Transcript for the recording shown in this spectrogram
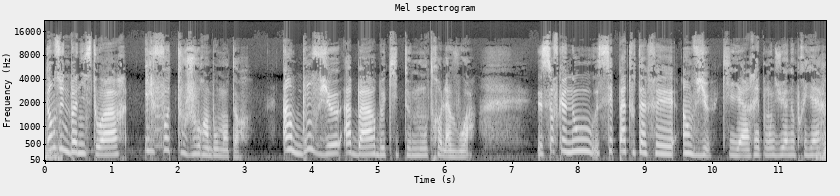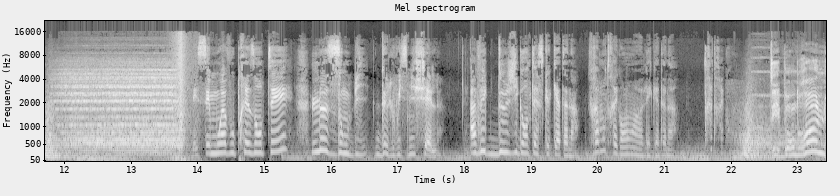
Dans une bonne histoire, il faut toujours un bon mentor. Un bon vieux à barbe qui te montre la voie. Sauf que nous, c'est pas tout à fait un vieux qui a répondu à nos prières. Laissez-moi vous présenter le zombie de Louise Michel. Avec deux gigantesques katanas. Vraiment très grands, euh, les katanas. Très très grands. Des banderoles?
